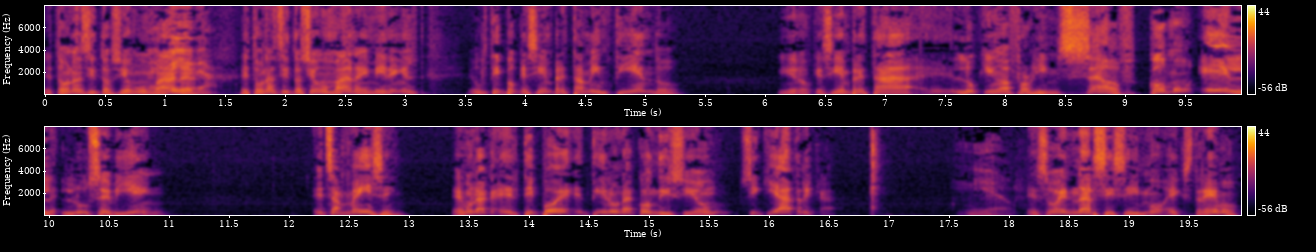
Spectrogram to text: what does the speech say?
Esto es una situación De humana. vida. Esto es una situación humana. Y miren, el, un tipo que siempre está mintiendo. You know, que siempre está eh, looking out for himself. Cómo él luce bien. It's amazing. Es una, el tipo eh, tiene una condición psiquiátrica. Yeah. Eso es narcisismo extremo.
